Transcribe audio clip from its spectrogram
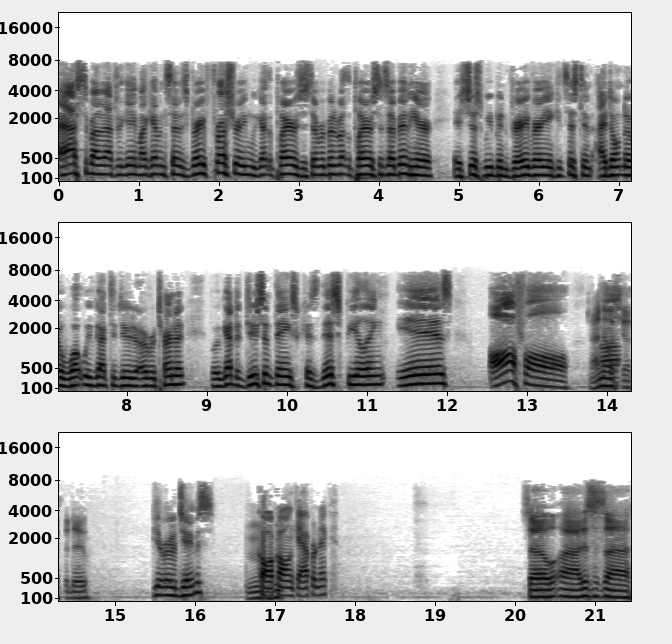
asked about it after the game. Mike Evans said it's very frustrating. We got the players. It's never been about the players since I've been here. It's just we've been very, very inconsistent. I don't know what we've got to do to overturn it, but we've got to do some things because this feeling is awful. I know uh, what you have to do. Get rid of Jameis? Mm-hmm. Call Colin Kaepernick? So, uh, this is a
